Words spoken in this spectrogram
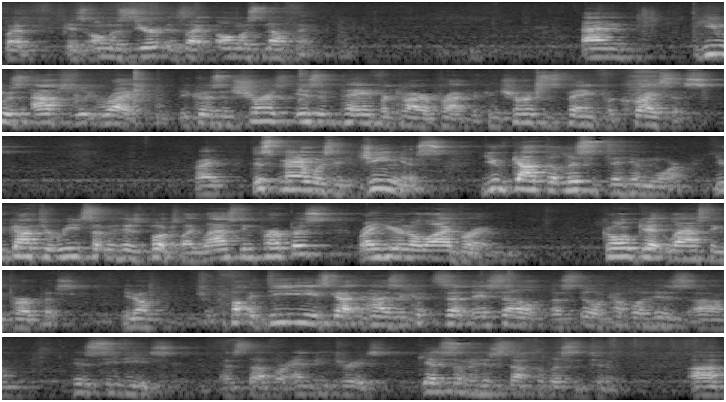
But it's almost zero, it's like almost nothing. And he was absolutely right, because insurance isn't paying for chiropractic. Insurance is paying for crisis. Right? This man was a genius. You've got to listen to him more. You've got to read some of his books, like Lasting Purpose, right here in the library. Go get Lasting Purpose. You know, DE's got has a they sell uh, still a couple of his um, his CDs and stuff or MP3s. Get some of his stuff to listen to. Uh,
